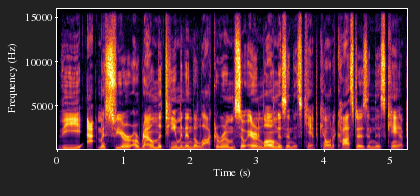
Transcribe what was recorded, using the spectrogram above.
the atmosphere around the team and in the locker room. So Aaron Long is in this camp. Kellyn Acosta is in this camp.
